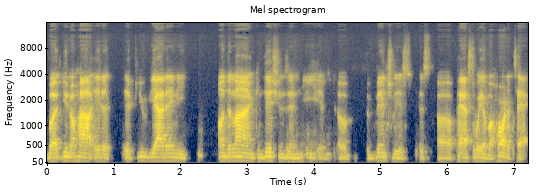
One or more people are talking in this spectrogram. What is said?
but you know how it if you got any underlying conditions, and he uh, eventually is, is uh, passed away of a heart attack.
